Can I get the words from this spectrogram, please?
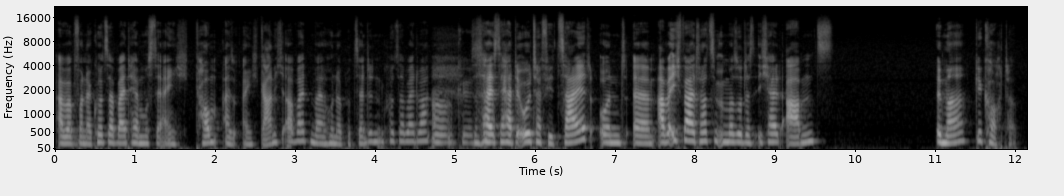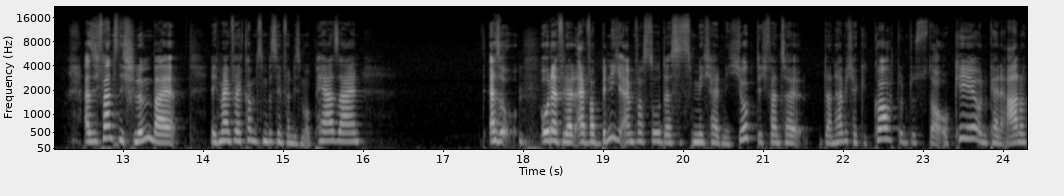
aber von der Kurzarbeit her musste er eigentlich kaum, also eigentlich gar nicht arbeiten, weil er 100% in Kurzarbeit war. Ah, okay. Das heißt, er hatte ultra viel Zeit und, ähm, aber ich war halt trotzdem immer so, dass ich halt abends immer gekocht habe. Also ich fand es nicht schlimm, weil, ich meine, vielleicht kommt es ein bisschen von diesem Au-pair-Sein, also, oder vielleicht einfach bin ich einfach so, dass es mich halt nicht juckt. Ich fand's halt, dann habe ich halt gekocht und das ist da okay und keine Ahnung.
